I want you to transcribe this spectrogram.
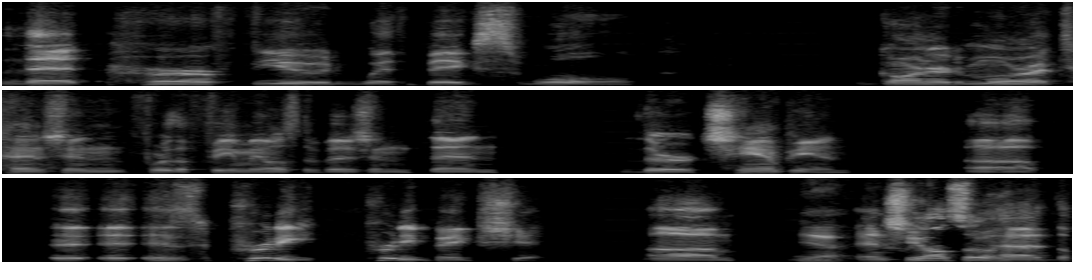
that her feud with Big Swole garnered more attention for the females division than their champion uh it, it is pretty pretty big shit um Yeah. and she also had the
